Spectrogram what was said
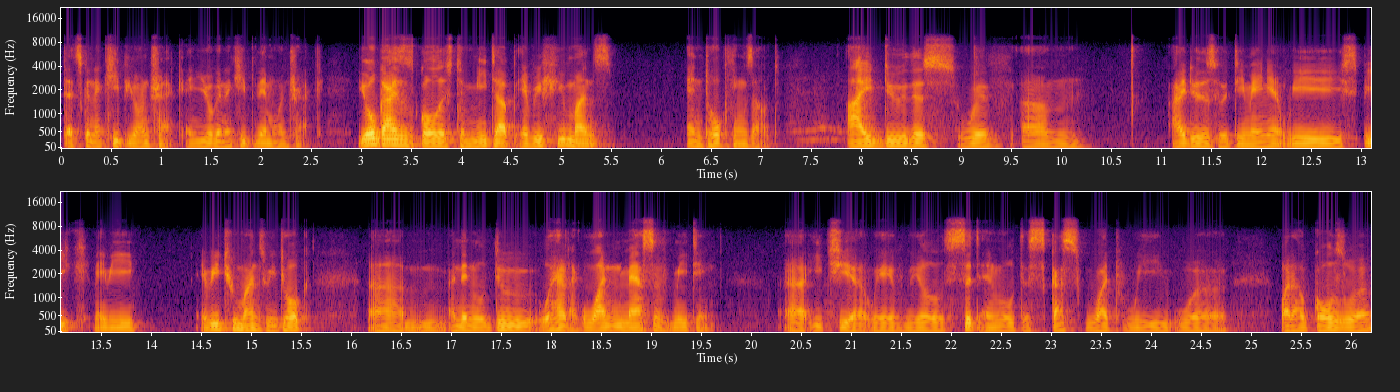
that's going to keep you on track and you're going to keep them on track. Your guys' goal is to meet up every few months and talk things out. I do this with um, I do this with Dmania. We speak maybe every two months. We talk, um, and then we'll do we'll have like one massive meeting uh, each year where we'll sit and we'll discuss what we were what our goals were,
